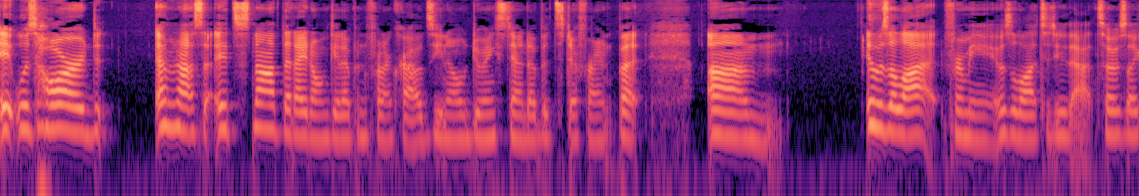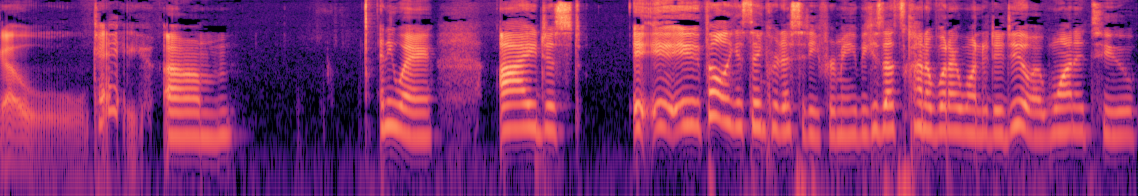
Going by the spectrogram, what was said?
it was hard. I'm not it's not that i don't get up in front of crowds you know doing stand up it's different but um it was a lot for me. It was a lot to do that. So i was like okay. Um anyway i just it, it felt like a synchronicity for me because that's kind of what I wanted to do. I wanted to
